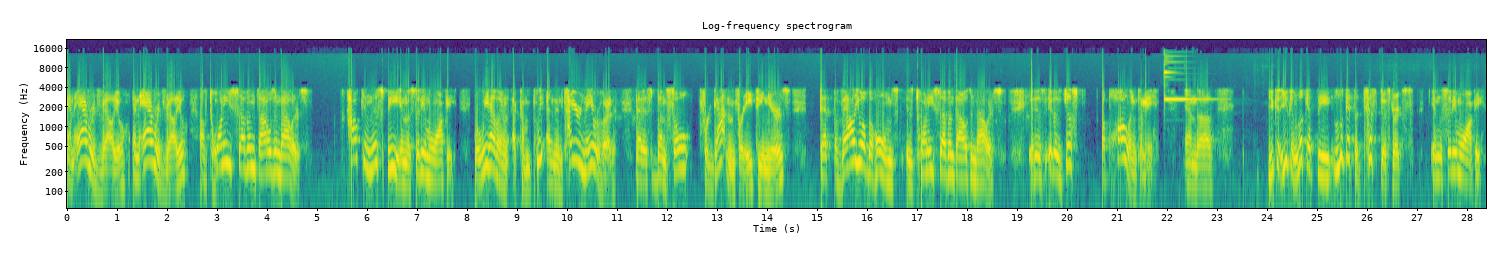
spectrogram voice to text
an average value, an average value of twenty-seven thousand dollars. How can this be in the city of Milwaukee, where we have a, a complete, an entire neighborhood that has been so forgotten for eighteen years that the value of the homes is twenty-seven thousand dollars? It is, it is just appalling to me, and uh, you can you can look at the look at the TIF districts in the city of Milwaukee.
